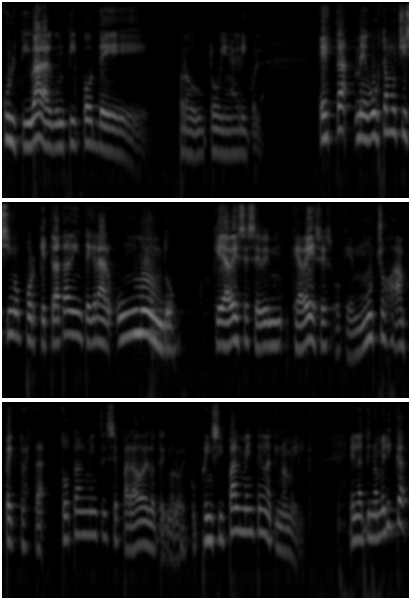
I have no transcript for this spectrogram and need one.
cultivar algún tipo de producto bien agrícola. Esta me gusta muchísimo porque trata de integrar un mundo que a veces se ve, que a veces o que en muchos aspectos está totalmente separado de lo tecnológico, principalmente en Latinoamérica. En Latinoamérica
